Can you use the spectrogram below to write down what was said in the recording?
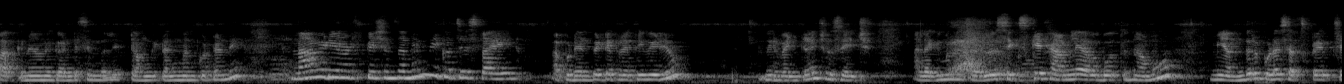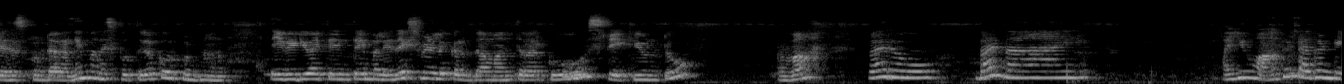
పక్కనే ఉన్న గంట సింబల్ని టంగ్ టంగ్ అనుకుంటండి. నా వీడియో నోటిఫికేషన్స్ అన్నీ మీకు వచ్చేస్తాయి. అప్పుడు నేను పెట్టే ప్రతి వీడియో మీరు వెంటనే చూసేయచ్చు. అలాగే మనం త్వరలో సిక్స్ కే ఫ్యామిలీ అవ్వబోతున్నాము. మీ అందరూ కూడా సబ్స్క్రైబ్ చేసేసుకుంటారని మనస్ఫూర్తిగా కోరుకుంటున్నాను. ఈ వీడియో అయితే ఇంతే. మళ్ళీ నెక్స్ట్ వీడియోలో కలుద్దాం. అంతవరకు స్టేక్ ఉంటూ వా వారు. బాయ్ బాయ్ అయ్యో ఆగండి ఆగండి.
